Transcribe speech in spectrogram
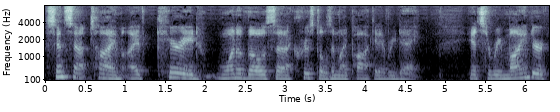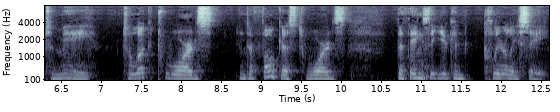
Since that time, I've carried one of those uh, crystals in my pocket every day. It's a reminder to me to look towards and to focus towards the things that you can clearly see.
